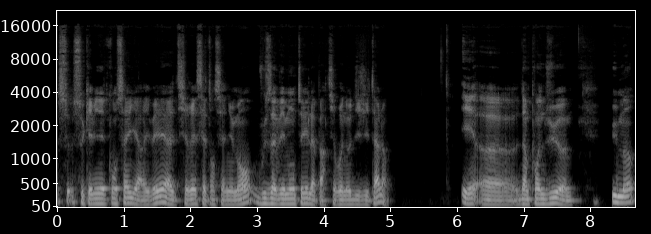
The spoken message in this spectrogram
ce, cabinet de conseil est arrivé à tirer cet enseignement. Vous avez monté la partie Renault Digital. Et d'un point de vue humain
